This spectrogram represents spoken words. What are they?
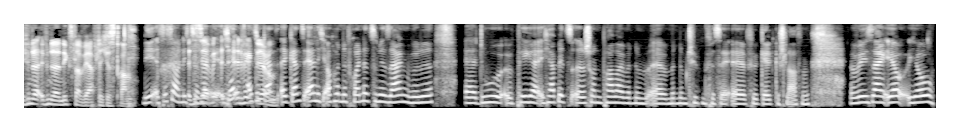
ich finde, ich finde da nichts Verwerfliches dran. Nee, es ist auch nicht Es so. ist ja- ich hätte, also ganz, äh, ganz ehrlich, auch wenn eine Freundin zu mir sagen würde, äh, du, äh, Pega, ich habe jetzt äh, schon ein paar Mal mit einem äh, mit einem Typen für, äh, für Geld geschlafen, dann würde ich sagen, yo, yo,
